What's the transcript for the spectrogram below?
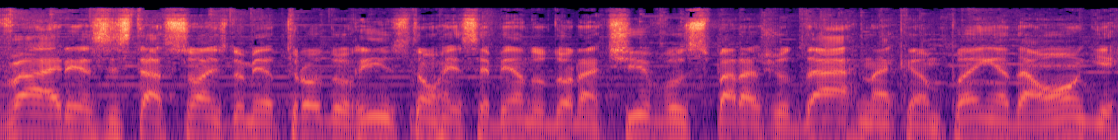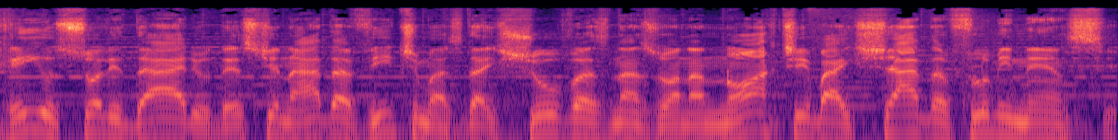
Várias estações do metrô do Rio estão recebendo donativos para ajudar na campanha da ONG Rio Solidário, destinada a vítimas das chuvas na Zona Norte e Baixada Fluminense.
